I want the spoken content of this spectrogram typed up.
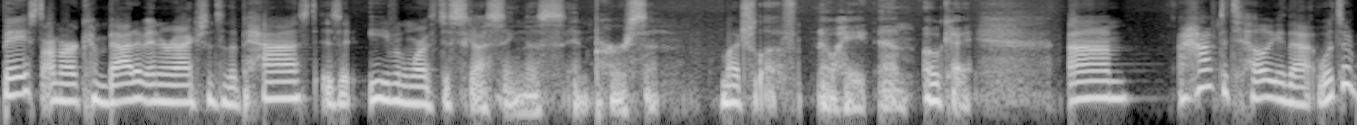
Based on our combative interactions in the past, is it even worth discussing this in person? Much love, no hate, M. Okay. Um, I have to tell you that what's a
